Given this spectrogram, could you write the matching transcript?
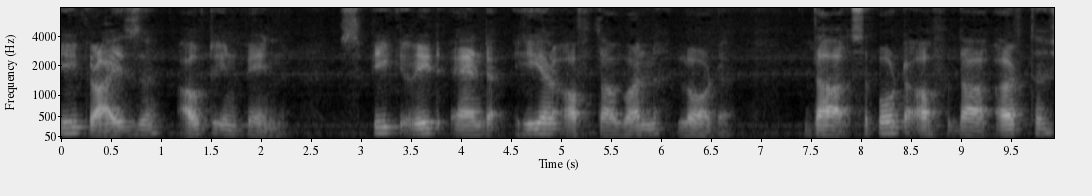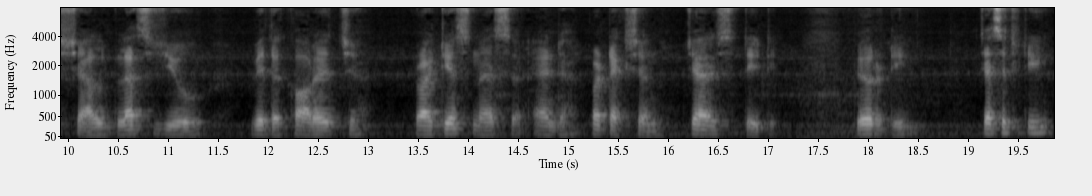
he cries out in pain, Speak, read, and hear of the one Lord. The support of the earth shall bless you with courage, righteousness, and protection, chastity, purity, chastity,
